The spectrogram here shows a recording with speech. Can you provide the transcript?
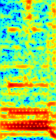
We'll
